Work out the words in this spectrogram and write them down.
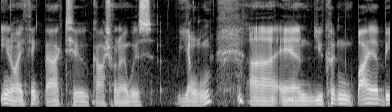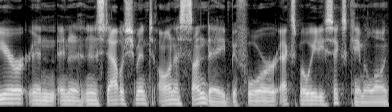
you know, I think back to, gosh, when I was young, uh, and you couldn't buy a beer in, in, an establishment on a Sunday before Expo 86 came along.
